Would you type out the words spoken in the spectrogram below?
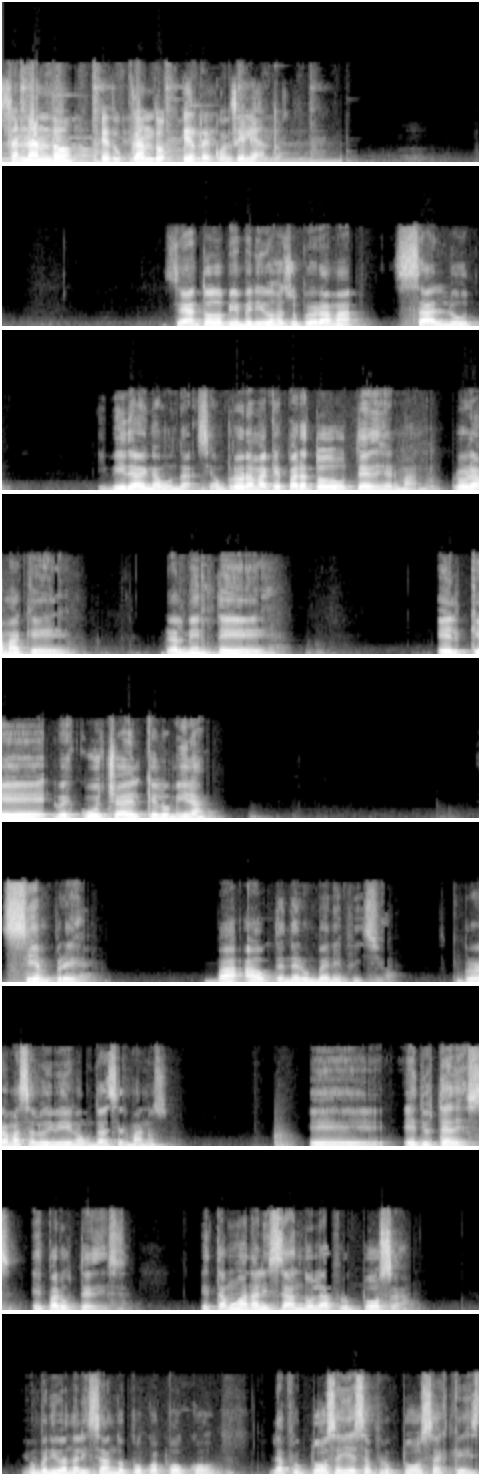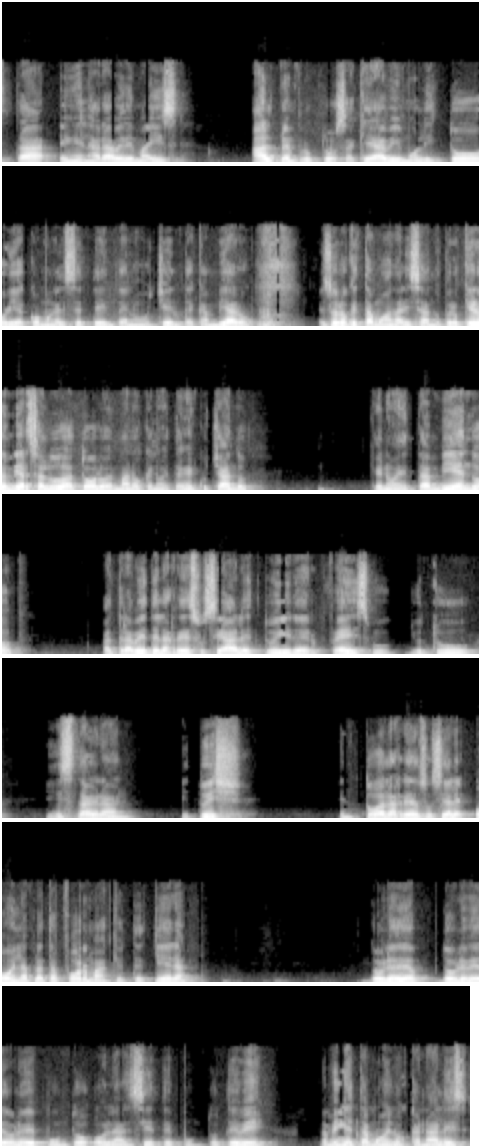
sanando, educando y reconciliando. Sean todos bienvenidos a su programa Salud y Vida en Abundancia. Un programa que es para todos ustedes, hermanos. Un programa que realmente el que lo escucha, el que lo mira, siempre va a obtener un beneficio el programa Salud y Vida en Abundancia, hermanos, eh, es de ustedes, es para ustedes. Estamos analizando la fructuosa. Hemos venido analizando poco a poco la fructuosa y esa fructuosa que está en el jarabe de maíz alto en fructuosa, que ya vimos la historia, cómo en el 70, en los 80 cambiaron. Eso es lo que estamos analizando. Pero quiero enviar saludos a todos los hermanos que nos están escuchando, que nos están viendo a través de las redes sociales, Twitter, Facebook, YouTube, Instagram y Twitch. En todas las redes sociales o en la plataforma que usted quiera, www.olan7.tv. También estamos en los canales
